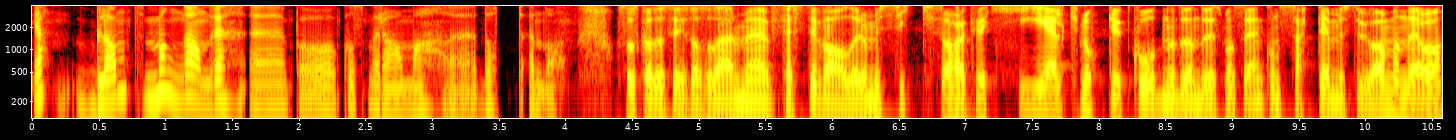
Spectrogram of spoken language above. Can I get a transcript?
ja, blant mange andre eh, på kosmorama.no. Så skal det jo sies altså det her med festivaler og musikk, så har ikke det helt knukket koden nødvendigvis med å se en konsert hjemme i stua, men det å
